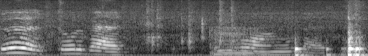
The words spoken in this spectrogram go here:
Good. Go to bed. You Mm. belong in bed.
